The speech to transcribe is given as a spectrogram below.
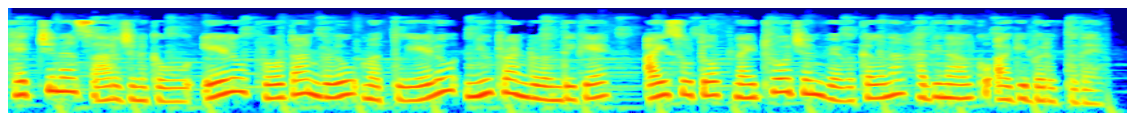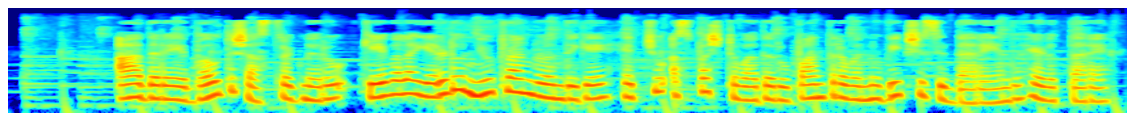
ಹೆಚ್ಚಿನ ಸಾರಜನಕವು ಏಳು ಪ್ರೋಟಾನ್ಗಳು ಮತ್ತು ಏಳು ನ್ಯೂಟ್ರಾನ್ಗಳೊಂದಿಗೆ ಐಸೋಟೋಪ್ ನೈಟ್ರೋಜನ್ ವ್ಯವಕಲನ ಹದಿನಾಲ್ಕು ಆಗಿ ಬರುತ್ತದೆ. ಆದರೆ ಭೌತಶಾಸ್ತ್ರಜ್ಞರು ಕೇವಲ ಎರಡು ನ್ಯೂಟ್ರಾನ್ಗಳೊಂದಿಗೆ ಹೆಚ್ಚು ಅಸ್ಪಷ್ಟವಾದ ರೂಪಾಂತರವನ್ನು ವೀಕ್ಷಿಸಿದ್ದಾರೆ ಎಂದು ಹೇಳುತ್ತಾರೆ.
